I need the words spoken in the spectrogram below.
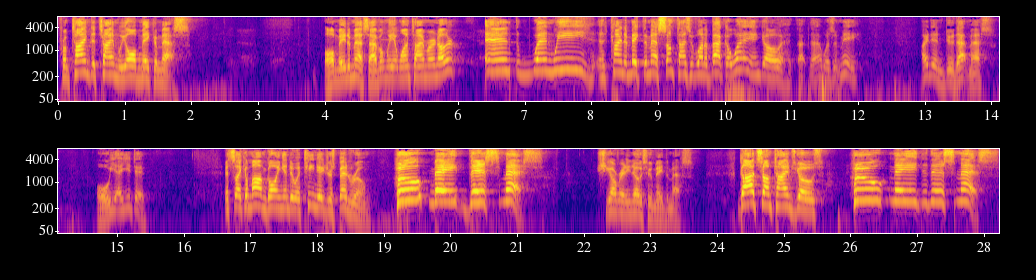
From time to time, we all make a mess. All made a mess, haven't we, at one time or another? And when we uh, kind of make the mess, sometimes we want to back away and go, that, that wasn't me. I didn't do that mess. Oh, yeah, you did. It's like a mom going into a teenager's bedroom. Who made this mess? She already knows who made the mess. God sometimes goes, Who made this mess?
